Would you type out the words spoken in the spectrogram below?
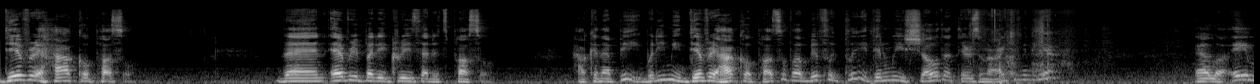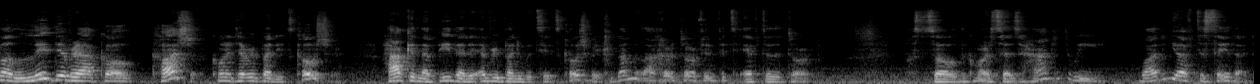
Divre hakol puzzle, then everybody agrees that it's puzzle. How can that be? What do you mean Divre hakol puzzle? Biflik plea. Didn't we show that there's an argument here? Ela ema li divre hakol kosher. According to everybody, it's kosher. How can that be that everybody would say it's kosher? But If it's after the Torah. So the Gemara says, how did we? Why did you have to say that?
